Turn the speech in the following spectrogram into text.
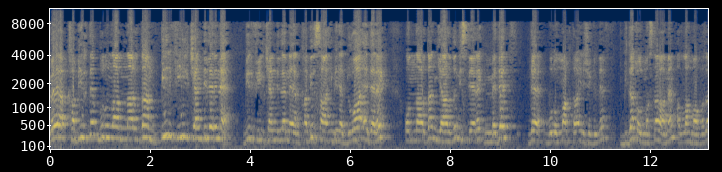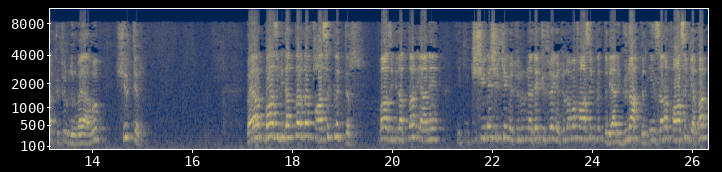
Veya kabirde bulunanlardan bir fiil kendilerine, bir fiil kendilerine yani kabir sahibine dua ederek onlardan yardım isteyerek medet de bulunmak da aynı şekilde bidat olmasına rağmen Allah muhafaza küfürdür veyahut şirktir. Veya bazı bidatlar da fasıklıktır. Bazı bidatlar yani kişiyi ne şirke götürür ne de küfre götürür ama fasıklıktır. Yani günahtır. İnsana fasık yapar.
